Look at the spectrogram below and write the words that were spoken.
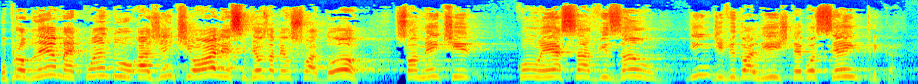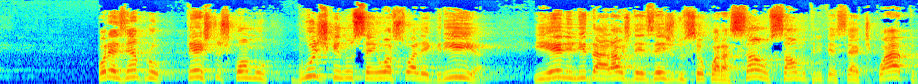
O problema é quando a gente olha esse Deus abençoador somente com essa visão individualista, egocêntrica. Por exemplo, textos como busque no Senhor a sua alegria e ele lhe dará os desejos do seu coração, Salmo 37, 4,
